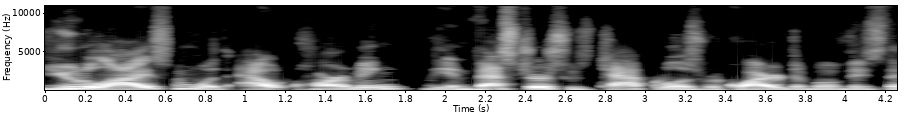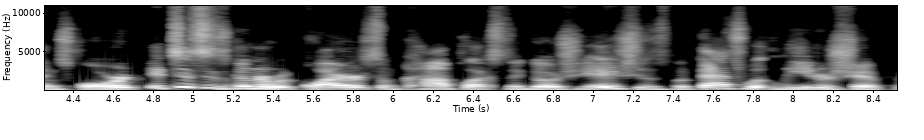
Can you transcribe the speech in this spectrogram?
utilize without harming the investors whose capital is required to move these things forward. It just is going to require some complex negotiations, but that's what leadership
